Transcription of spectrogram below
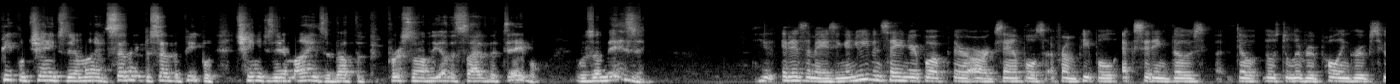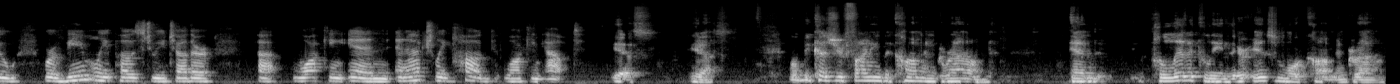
people change their minds. 70% of the people change their minds about the person on the other side of the table. It was amazing. It is amazing, and you even say in your book there are examples from people exiting those those deliberate polling groups who were vehemently opposed to each other uh, walking in and actually hugged walking out. Yes, yes. Well, because you're finding the common ground. And politically, there is more common ground.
